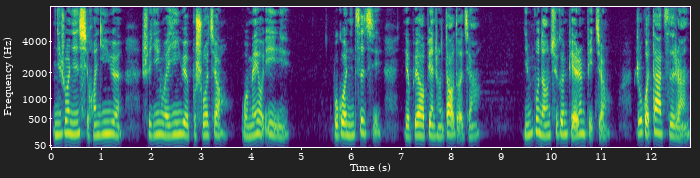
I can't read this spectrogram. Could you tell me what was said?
您说您喜欢音乐是因为音乐不说教，我没有异议。不过您自己也不要变成道德家，您不能去跟别人比较。如果大自然。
